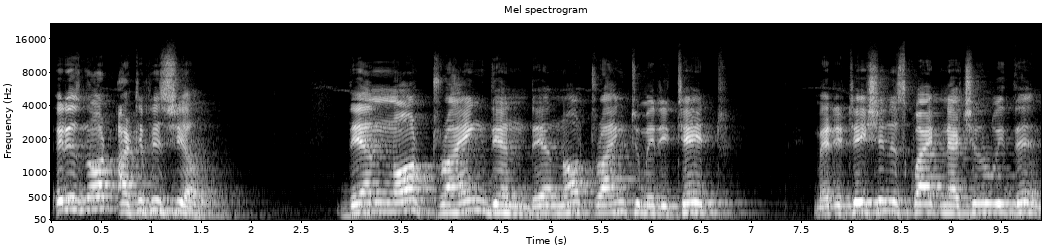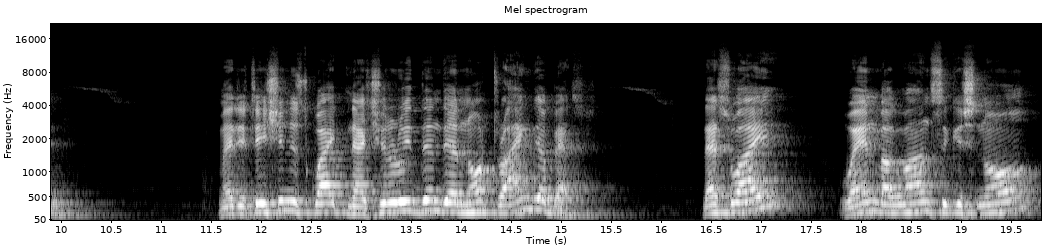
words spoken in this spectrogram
It is not artificial. They are not trying, then they are not trying to meditate. Meditation is quite natural with them. Meditation is quite natural with them, they are not trying their best. That's why when Bhagavan Sri Krishna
